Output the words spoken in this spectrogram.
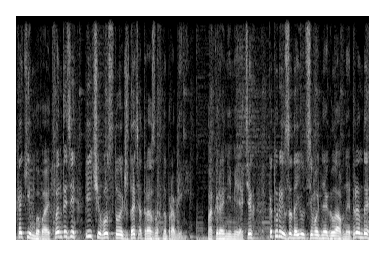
каким бывает фэнтези и чего стоит ждать от разных направлений. По крайней мере тех, которые задают сегодня главные тренды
